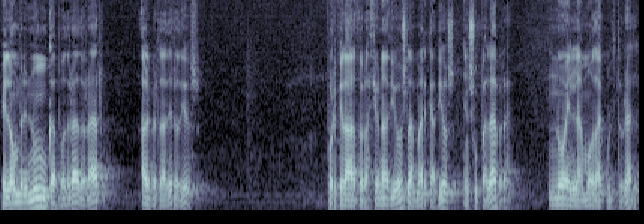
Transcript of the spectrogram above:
el hombre nunca podrá adorar al verdadero Dios. Porque la adoración a Dios la marca Dios en su palabra, no en la moda cultural.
